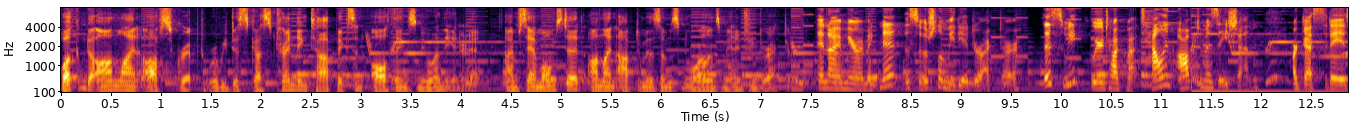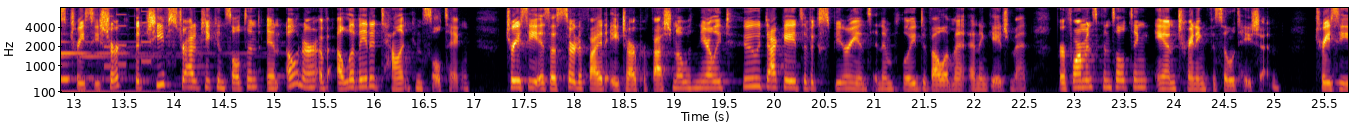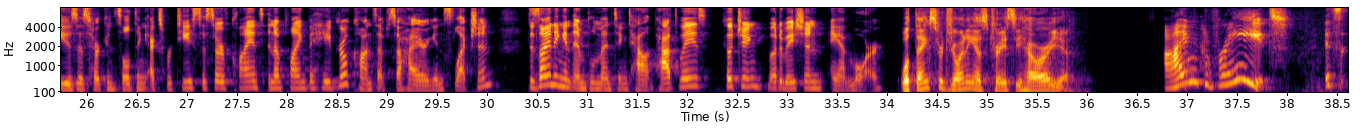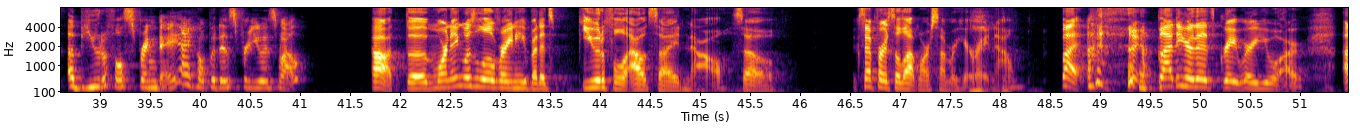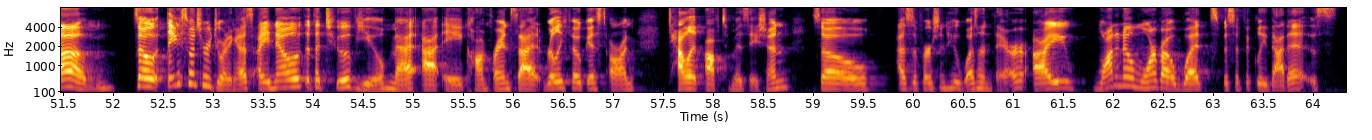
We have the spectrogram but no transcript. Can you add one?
Welcome to Online Off Script, where we discuss trending topics and all things new on the internet. I'm Sam Olmstead, Online Optimism's New Orleans Managing Director. And I'm Mira McNitt, the Social Media Director. This week, we're talking about talent optimization. Our guest today is Tracy Shirk, the Chief Strategy Consultant and owner of Elevated Talent Consulting. Tracy is a certified HR professional with nearly two decades of experience in employee development and engagement, performance consulting, and training facilitation. Tracy uses her consulting expertise to serve clients in applying behavioral concepts to hiring and selection, designing and implementing talent pathways, coaching, motivation, and more. Well, thanks for joining us, Tracy. How are you? I'm great. It's a beautiful spring day. I hope it is for you as well. Ah, the morning was a little rainy, but it's beautiful outside now. So, except for it's a lot more summer here right now. But glad to hear that it's great where you are. Um, so, thanks so much for joining us. I know that the two of you met at a conference that really focused on talent optimization. So, as a person who wasn't there, I want to know more about what specifically that is.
